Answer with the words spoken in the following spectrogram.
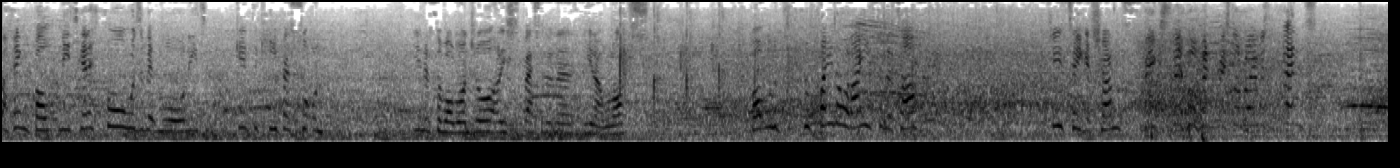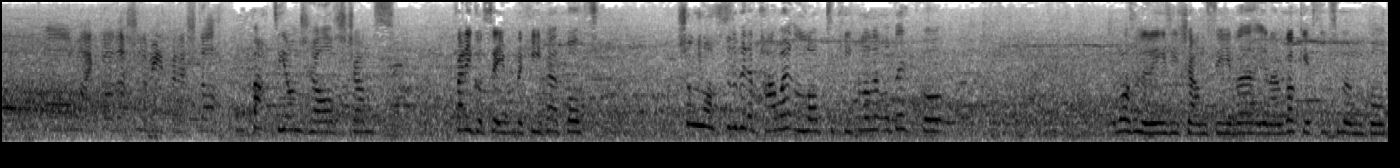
I think Bolt needs to get it forwards a bit more, needs to give the keeper something, you know, if the 1-1 draw, at least it's better than a, you know, loss. But we're we're playing all right in the top. She's take a chance. Big slip up in Bristol Rovers defence. Oh my god, that should have been finished off. Back to Dion Charles' chance. Very good save from the keeper, but she lost a little bit of power and lobbed to keeper a little bit, but it wasn't an easy chance either. You know, got gifted to him, but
